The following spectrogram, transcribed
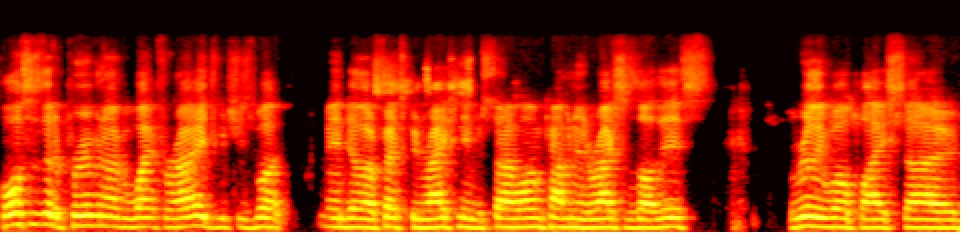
horses that are proven overweight for age, which is what Mandela Effect's been racing in for so long, coming into races like this, really well placed. So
